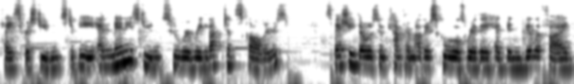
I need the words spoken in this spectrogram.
place for students to be, and many students who were reluctant scholars, especially those who'd come from other schools where they had been vilified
